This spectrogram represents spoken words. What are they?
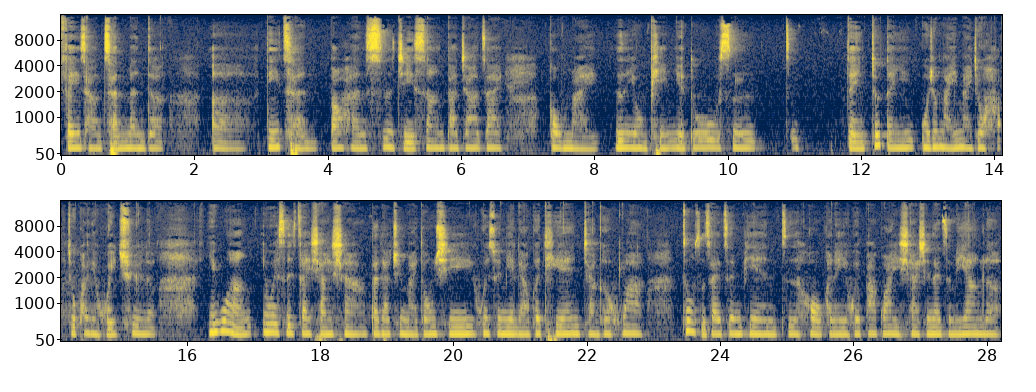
非常沉闷的，呃，低沉，包含市集上大家在购买日用品，也都是等就等于我就买一买就好，就快点回去了。以往因为是在乡下，大家去买东西会顺便聊个天，讲个话，纵使在政变之后，可能也会八卦一下现在怎么样了。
